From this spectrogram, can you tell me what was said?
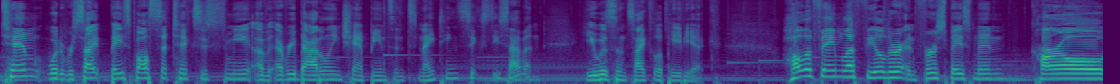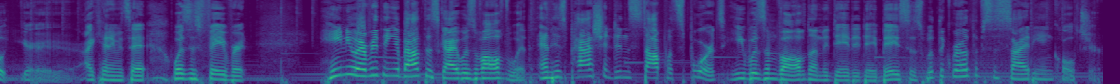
Tim would recite baseball statistics to me of every battling champion since 1967. He was encyclopedic. Hall of Fame left fielder and first baseman Carl, I can't even say it, was his favorite. He knew everything about this guy was involved with, and his passion didn't stop with sports. He was involved on a day to day basis with the growth of society and culture.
